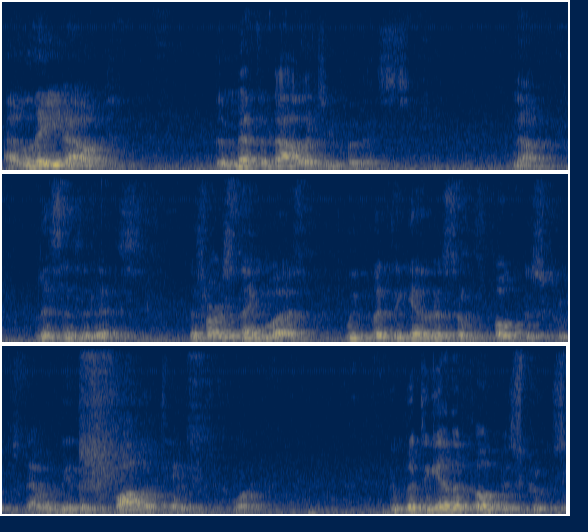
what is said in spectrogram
I laid out the methodology for this. Now, listen to this. The first thing was we put together some focus groups. That would be the qualitative work. We put together focus groups.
